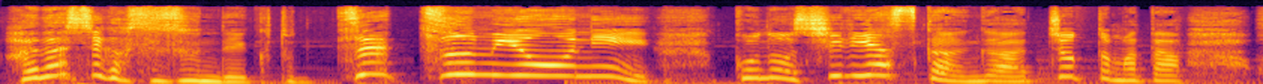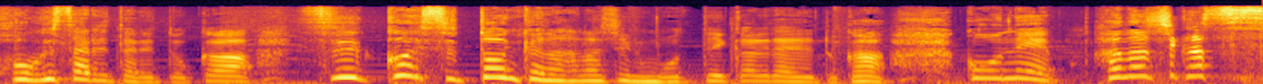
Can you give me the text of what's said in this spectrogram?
話が進んでいくと絶妙に、このシリアス感がちょっとまたほぐされたりとか、すっごいすっとんきょな話に持っていかれたりとか、こうね、話が進ん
